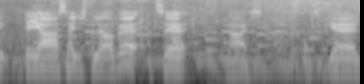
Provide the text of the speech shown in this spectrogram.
Stick the RSA just a little bit. That's it. Nice. That's good.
